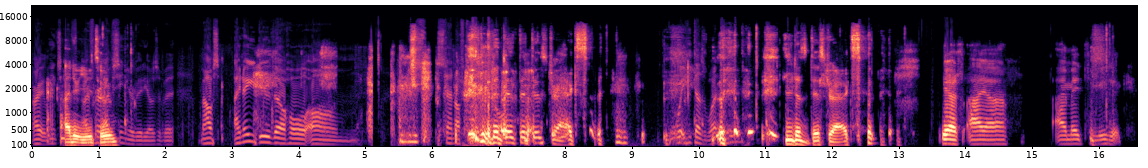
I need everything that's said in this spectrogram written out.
All right, links. I do I've heard- YouTube. I've seen your videos a bit. Mouse, I know you do the whole um standoff. the, the, the diss tracks. Wait, he does what? he does diss tracks. Yes, I uh, I made some music.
